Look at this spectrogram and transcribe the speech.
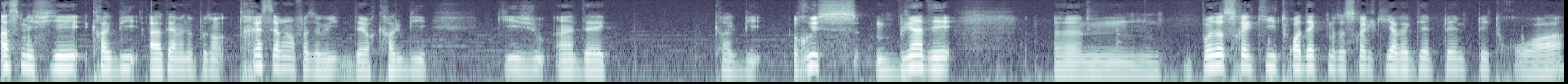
À se méfier, Kragby a quand même un opposant très sérieux en face de lui. D'ailleurs, Kragby qui joue un deck Kragby russe blindé. Euh, Motostrelki, 3 decks Motostrelki avec des PMP3.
